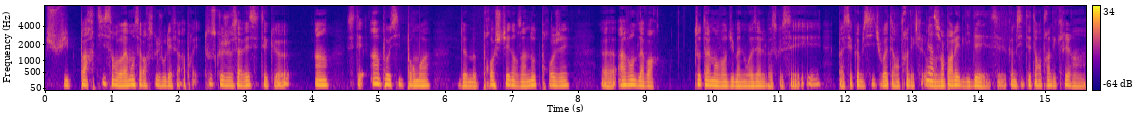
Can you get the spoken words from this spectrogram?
je suis parti sans vraiment savoir ce que je voulais faire après. Tout ce que je savais, c'était que un, c'était impossible pour moi de me projeter dans un autre projet avant de l'avoir totalement vendu Mademoiselle parce que c'est bah, c'est comme si tu vois tu es en train d'écrire on sûr. en parlait de l'idée c'est comme si tu étais en train d'écrire un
